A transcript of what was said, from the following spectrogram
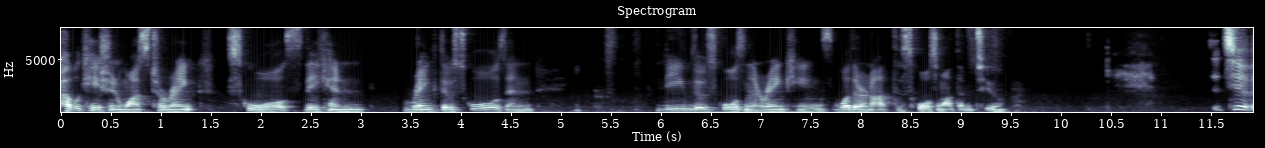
publication wants to rank schools, they can rank those schools and name those schools in their rankings, whether or not the schools want them to. To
